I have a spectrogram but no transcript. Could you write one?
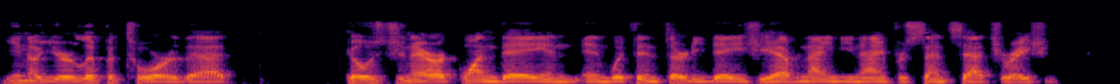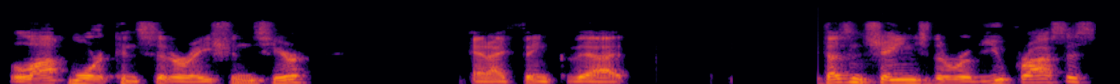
you know, your Lipitor that goes generic one day and, and within 30 days you have 99% saturation. A lot more considerations here. And I think that it doesn't change the review process,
